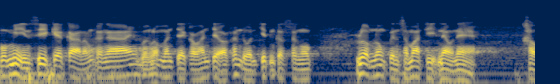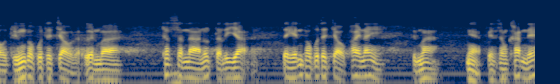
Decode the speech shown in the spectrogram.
บ่มีอินทรีย์แก่กล้าแล้วมันก็ง่าย เบิ่งล้วมันใจเขาหันใจออกคันโดนจิตก็สงบร่วมลงเป็นสมาธิแน่วแน่ เข้าถึงพระพุทธเจ้าเอิ้นว่าทัศนานุตริยะได้เห็นพระพุทธเจ้าภายในขึ้นมาเนี่ยเป็นสำคัญเด้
